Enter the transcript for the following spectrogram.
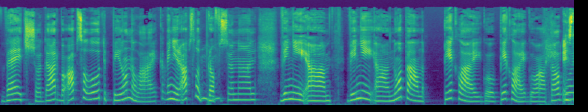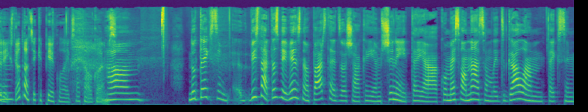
veic šo darbu absolūti pilna laika. Viņi ir absolūti mm -hmm. profesionāļi, viņi, uh, viņi uh, nopelna pieklājīgu, pieklājīgu atalgojumu. Es drīkstu jautāt, cik ir pieklājīgs atalgojums? Um, Nu, teiksim, vispār tas bija viens no pārsteidzošākajiem šī tajā, ko mēs vēl neesam līdz galam teiksim,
